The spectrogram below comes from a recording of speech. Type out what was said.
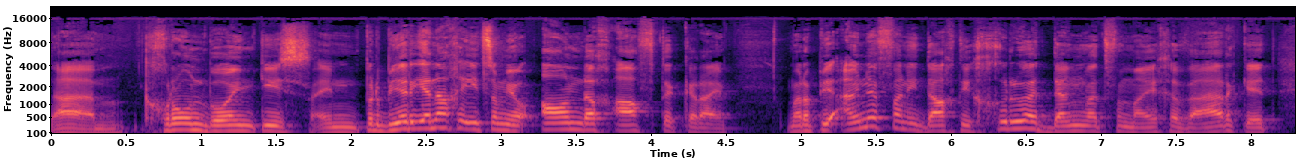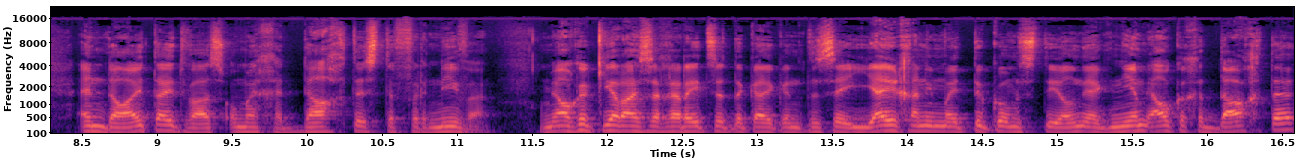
ehm um, grondboontjies en probeer enige iets om jou aandag af te kry. Maar op die einde van die dag die groot ding wat vir my gewerk het in daai tyd was om my gedagtes te vernuwe. Om elke keer daai sigaret sit te kyk en te sê jy gaan nie my toekoms steel nie. Ek neem elke gedagte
